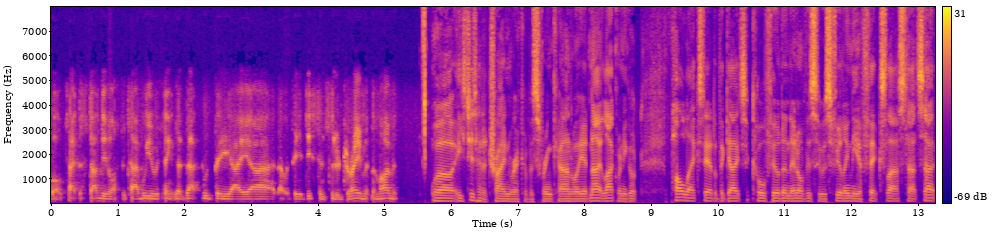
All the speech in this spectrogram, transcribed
well, take the stud deal off the table. You would think that that would be a uh, that would be a distance to a dream at the moment. Well, he's just had a train wreck of a spring carnival. He had no luck when he got poleaxed out of the gates at Caulfield and then obviously was feeling the effects last start. So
